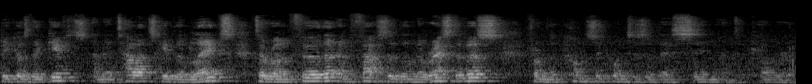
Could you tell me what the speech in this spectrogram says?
because their gifts and their talents give them legs to run further and faster than the rest of us from the consequences of their sin and to cover it.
